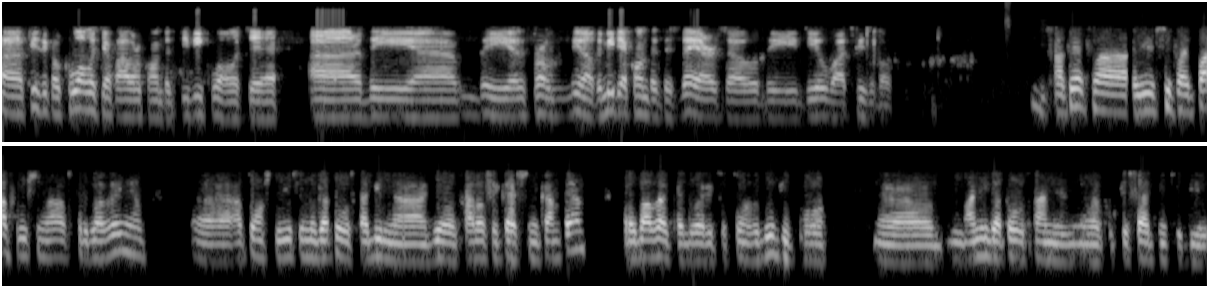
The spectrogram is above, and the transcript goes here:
uh, physical quality of our content, TV quality, uh, the uh, the from you know the media content is there, so the deal was feasible. Соответственно, UFC Fight Pass вышли на нас с предложением э, о том, что если мы готовы стабильно делать хороший качественный контент, продолжать, как говорится, в том же духе, то э, они готовы с нами подписать некий дил.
